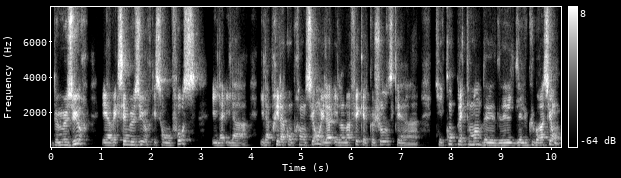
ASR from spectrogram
de, mesures, et avec ces mesures qui sont fausses, il a, il a, il a pris la compréhension, il, a, il en a fait quelque chose qui est, qui est complètement de, de l'élucubration.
